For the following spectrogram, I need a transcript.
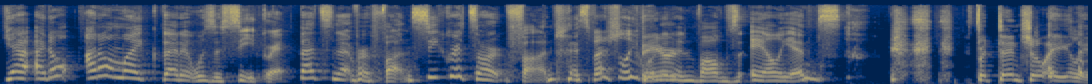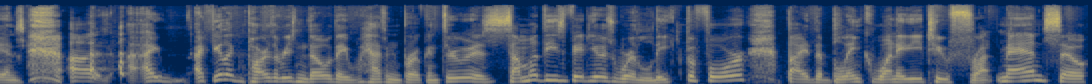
Yeah, I don't I don't like that it was a secret. That's never fun. Secrets aren't fun, especially when They're... it involves aliens. potential aliens. Uh, I I feel like part of the reason though they haven't broken through is some of these videos were leaked before by the Blink 182 frontman. So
